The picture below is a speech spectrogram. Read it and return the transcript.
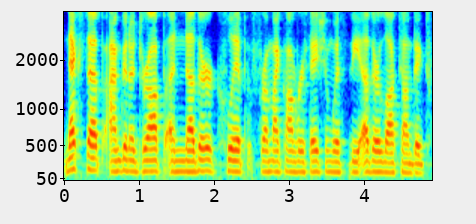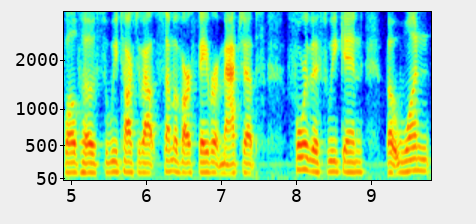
Next up, I'm going to drop another clip from my conversation with the other Locked On Big 12 hosts. We talked about some of our favorite matchups for this weekend, but one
